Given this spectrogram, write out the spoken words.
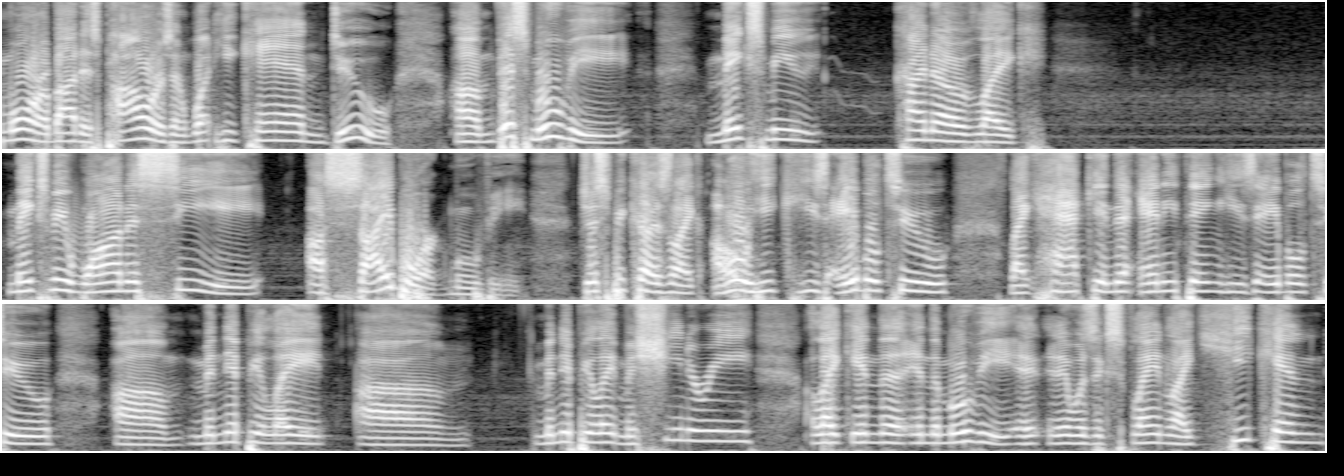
more about his powers and what he can do. Um, this movie makes me kind of like makes me want to see a cyborg movie just because like oh he he's able to like hack into anything he's able to um, manipulate um, manipulate machinery. Like in the in the movie it, it was explained like he can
